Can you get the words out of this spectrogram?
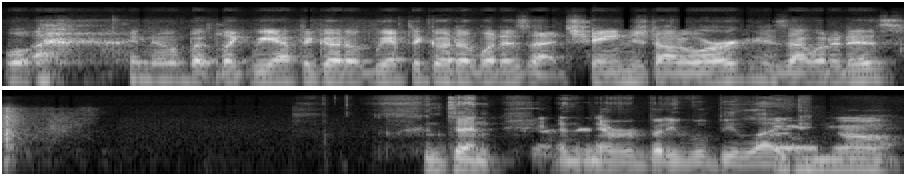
Well, I know, but like, we have to go to we have to go to what is that? Change.org. Is that what it is? And then and then everybody will be like, oh no.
